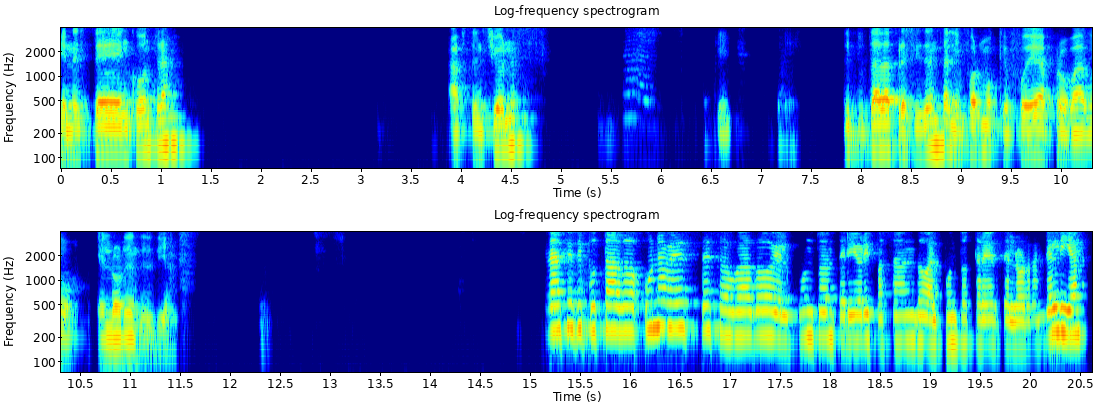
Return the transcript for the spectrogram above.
Quien esté en contra. Abstenciones. Ok. Diputada Presidenta, le informo que fue aprobado el orden del día. Gracias, diputado. Una vez desahogado el punto anterior y pasando al punto 3 del orden del día,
